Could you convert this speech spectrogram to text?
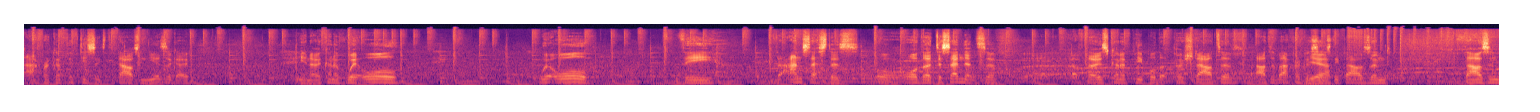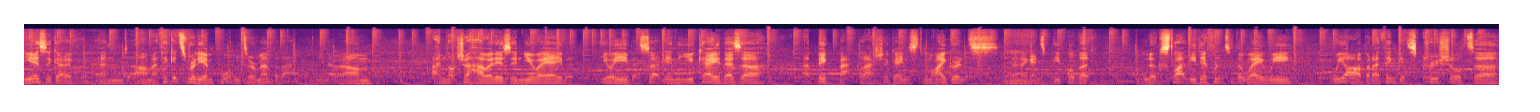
Africa 50, 60,000 years ago, you know, kind of we're all, we're all the, the ancestors or, or the descendants of, uh, of those kind of people that pushed out of, out of Africa Yeah. 60,000 thousand years ago. And um, I think it's really important to remember that, you know, um, I'm not sure how it is in UAE, but UAE, but certainly in the UK, there's a, a big backlash against migrants and against people that look slightly different to the way we we are. But I think it's crucial to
